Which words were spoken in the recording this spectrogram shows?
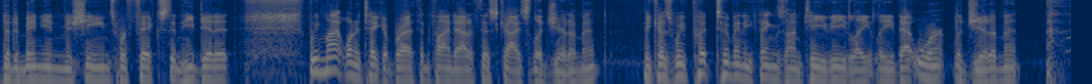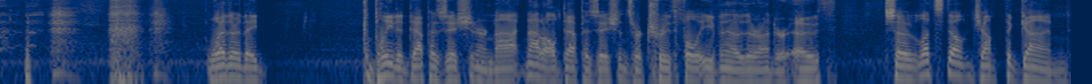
the Dominion machines were fixed and he did it, we might want to take a breath and find out if this guy's legitimate, because we've put too many things on TV lately that weren't legitimate whether they complete a deposition or not. Not all depositions are truthful, even though they're under oath. So let's don't jump the gun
